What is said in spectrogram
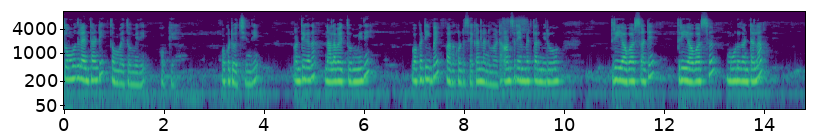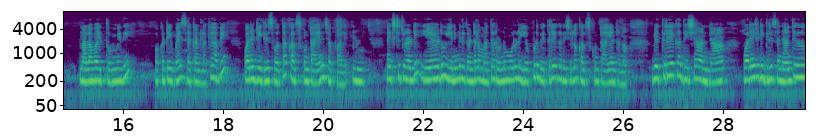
తొమ్మిదిలో ఎంత అండి? తొంభై తొమ్మిది. ఓకే ఒకటి వచ్చింది. అంతే కదా? నలభై తొమ్మిది ఒకటి బై పదకొండు సెకండ్లు అనమాట ఆన్సర్ ఏం పెడతారు మీరు? త్రీ అవర్స్ అంటే త్రీ అవర్స్ మూడు గంటల నలభై తొమ్మిది ఒకటి బై సెకండ్లకి అవి వన్ డిగ్రీస్ వద్ద కలుసుకుంటాయని చెప్పాలి. నెక్స్ట్ చూడండి ఏడు ఎనిమిది గంటల మధ్య రెండు మూలలు ఎప్పుడు వ్యతిరేక దిశలో కలుసుకుంటాయి అంటున్నా. వ్యతిరేక దిశ అన్న వన్ ఎయిటీ డిగ్రీస్ అని అంతే కదా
